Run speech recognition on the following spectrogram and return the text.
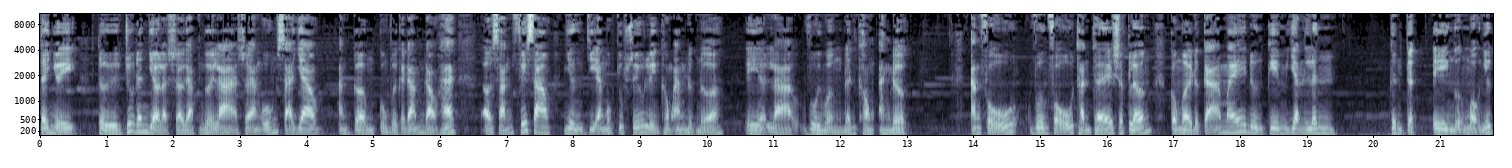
Tế Nhụy từ trước đến giờ là sợ gặp người lạ, sợ ăn uống xã giao, ăn cơm cùng với cái đám đào hát ở sảnh phía sau, nhưng chỉ ăn một chút xíu liền không ăn được nữa, y ờ, là vui mừng đến không ăn được. Ăn phủ, vương phủ thành thế rất lớn, còn mời được cả mấy đương kim danh linh kinh kịch y ngưỡng mộ nhất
